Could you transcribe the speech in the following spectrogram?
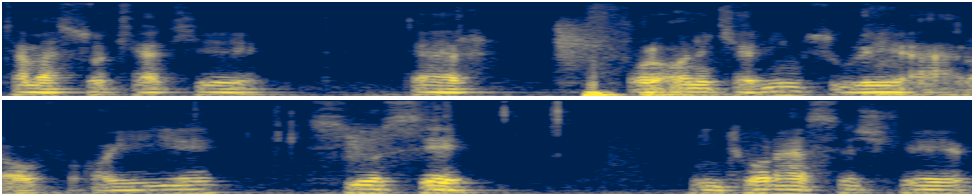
تمسک کرد که در قرآن کریم سوره اعراف آیه سی و سه. اینطور هستش که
